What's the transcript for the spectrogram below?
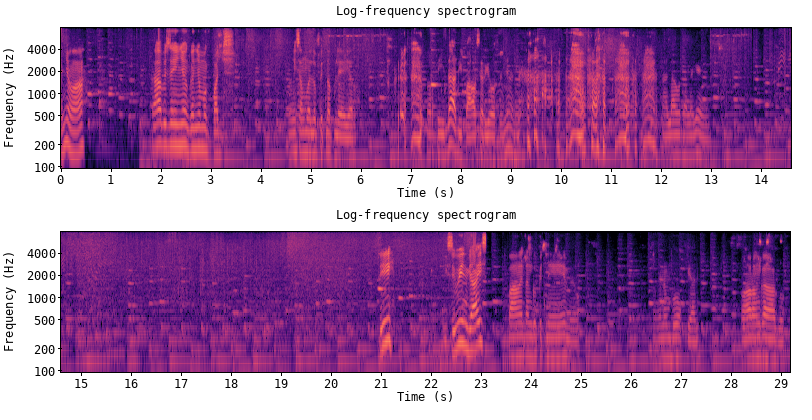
Ina nyo ha. Sabi sa inyo, ganyan mag-fudge. Ang isang malupit na player. Partida, di pa ako seryoso niyan. Alam mo talaga eh. See? Easy win guys. Pangit ang gupit ni Emil. Ang ng buhok yan. Parang gago.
